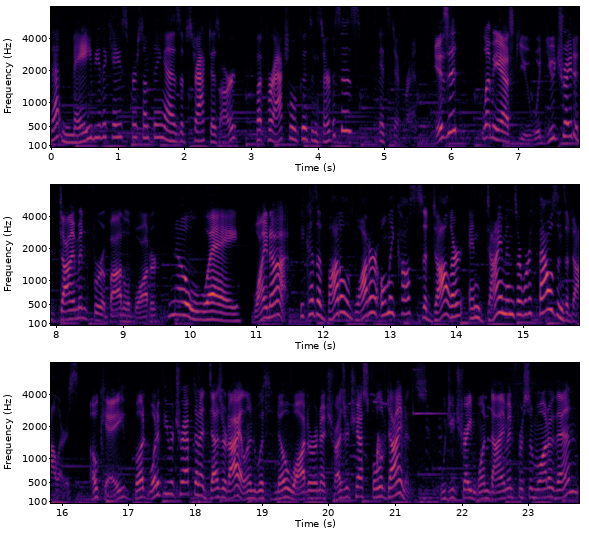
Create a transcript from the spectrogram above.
That may be the case for something as abstract as art, but for actual goods and services, it's different. Is it? Let me ask you, would you trade a diamond for a bottle of water? No way. Why not? Because a bottle of water only costs a dollar and diamonds are worth thousands of dollars. Okay, but what if you were trapped on a desert island with no water and a treasure chest full of diamonds? Would you trade one diamond for some water then?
